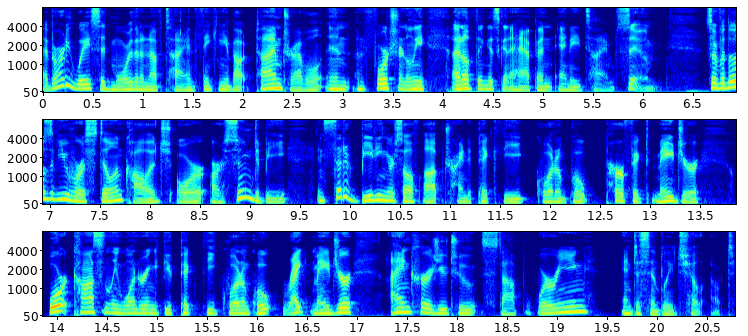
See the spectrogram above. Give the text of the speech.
I've already wasted more than enough time thinking about time travel, and unfortunately, I don't think it's going to happen anytime soon. So, for those of you who are still in college or are soon to be, instead of beating yourself up trying to pick the quote unquote perfect major, or constantly wondering if you picked the quote unquote right major, I encourage you to stop worrying and to simply chill out.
